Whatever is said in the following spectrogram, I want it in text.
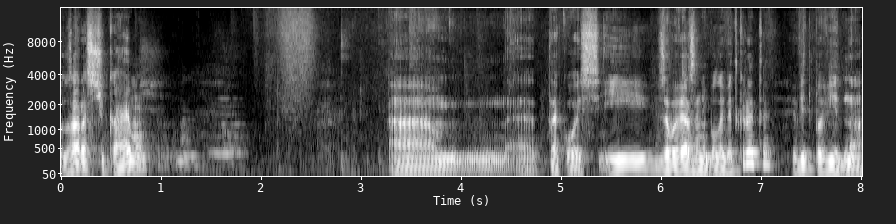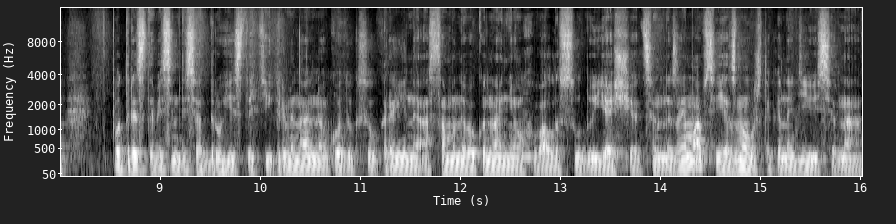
зараз чекаємо. Ем, е, Так ось. І зобов'язання було відкрите. Відповідно, по 382 статті Кримінального кодексу України, а саме невиконання ухвали суду, я ще цим не займався. Я знову ж таки надіюся на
